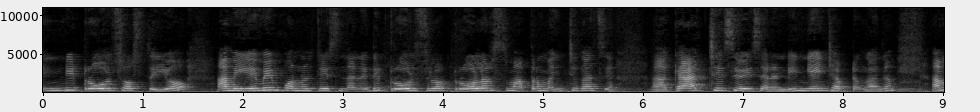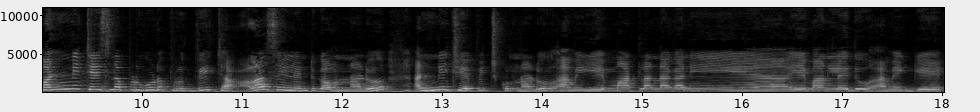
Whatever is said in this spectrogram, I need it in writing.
ఎన్ని ట్రోల్స్ వస్తాయో ఆమె ఏమేం పనులు చేసింది అనేది ట్రోల్స్లో ట్రోలర్స్ మాత్రం మంచిగా క్యాచ్ చేసి వేశారండి. నేను చెప్పటం కాదు. అవన్నీ చేసినప్పుడు కూడా పృథ్వీ చాలా సైలెంట్గా ఉన్నాడు. అన్నీ చేపించుకున్నాడు. ఆమె ఏం మాట్లాడినా కానీ ఏమనలేదు. ఆమె గే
